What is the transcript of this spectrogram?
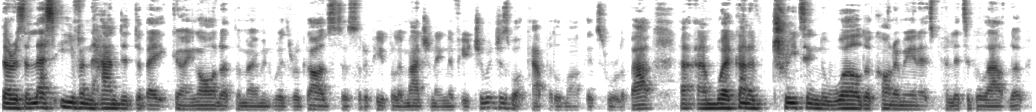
there is a less even-handed debate going on at the moment with regards to sort of people imagining the future, which is what capital markets are all about, and we're kind of treating the world economy and its political outlook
